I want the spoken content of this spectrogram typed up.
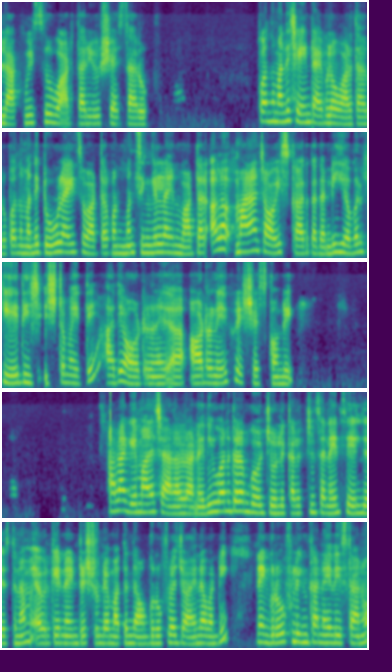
బ్లాక్ బీట్స్ వాడతారు యూస్ చేస్తారు. కొంతమంది చైన్ టైప్లో వాడతారు కొంతమంది టూ లైన్స్ వాడతారు కొంతమంది సింగిల్ లైన్ వాడతారు. అలా మన చాయిస్ కాదు కదండి. ఎవరికి ఏది ఇష్టమైతే అది ఆర్డర్ ఆర్డర్ అనేది ప్లేస్ చేసుకోండి. అలాగే మన ఛానల్లో అనేది one gram gold jewellery collections అనేది సేల్ చేస్తున్నాం. ఎవరికైనా ఇంట్రెస్ట్ ఉంటే మాత్రం ఆ గ్రూప్లో జాయిన్ అవ్వండి. నేను గ్రూప్ లింక్ అనేది ఇస్తాను.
